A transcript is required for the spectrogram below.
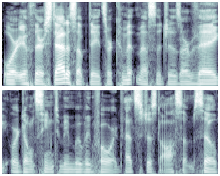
or if their status updates or commit messages are vague or don't seem to be moving forward that's just awesome so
